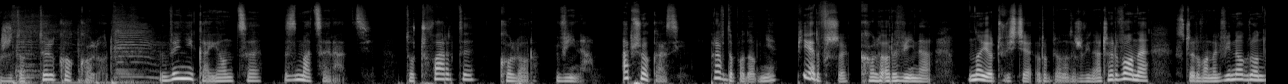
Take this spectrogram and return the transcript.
że to tylko kolor wynikający z maceracji. To czwarty kolor wina. A przy okazji, prawdopodobnie pierwszy kolor wina. No i oczywiście robiono też wina czerwone, z czerwonych winogron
